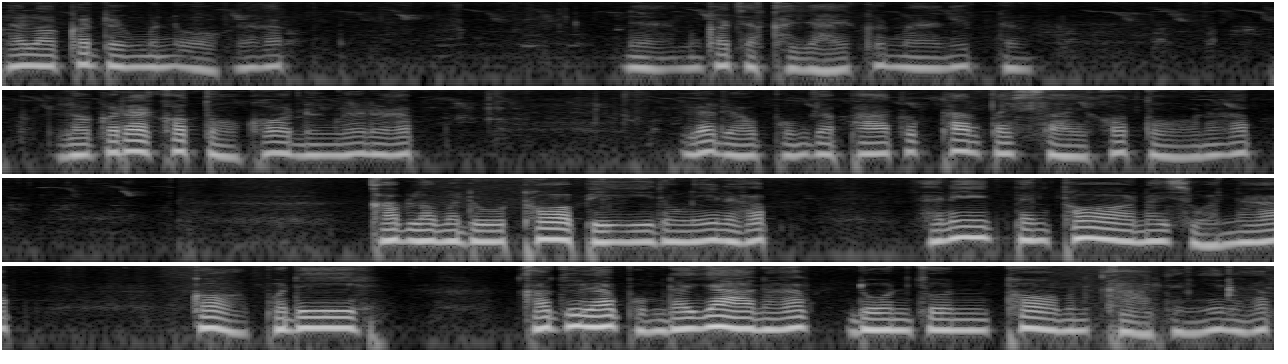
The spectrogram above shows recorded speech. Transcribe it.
แล้วเราก็ดึงมันออกนะครับ เนี่ยมันก็จะขยายขึ้นมานิดนึง เราก็ได้ข้อต่อข้อหนึ่งแล้วนะครับ แล้วเดี๋ยวผมจะพาทุกท่านไปใส่ข้อต่อนะครับครับเรามาดูท่อ PE ตรงนี้นะครับ อันนี้เป็นท่อในสวนนะครับ ก็พอดีคราวที่แล้วผมได้หญ้านะครับ โดนจนท่อมันขาดอย่างนี้นะครับ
